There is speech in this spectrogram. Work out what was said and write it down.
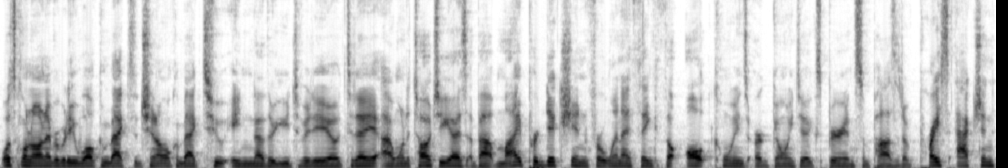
What's going on everybody? Welcome back to the channel. Welcome back to another YouTube video. Today I want to talk to you guys about my prediction for when I think the altcoins are going to experience some positive price action.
